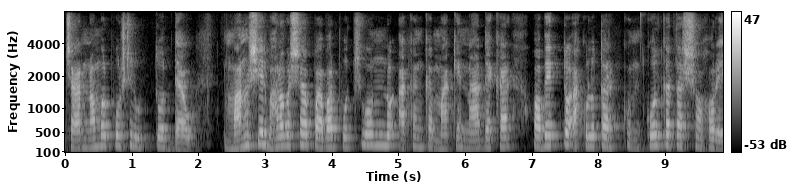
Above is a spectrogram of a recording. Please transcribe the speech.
চার নম্বর প্রশ্নের উত্তর দাও। মানুষের ভালোবাসা পাবার প্রচণ্ড আকাঙ্ক্ষা মাকে না দেখার অব্যক্ত আকুলতার কলকাতা শহরে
